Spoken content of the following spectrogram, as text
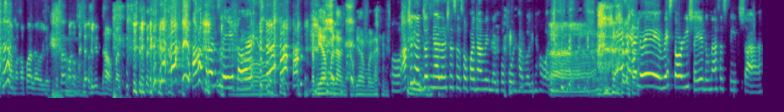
kasama ka pala ulit. Kasama ka Oo. pala ulit dapat. Ako, translator. Oo. tabihan mo lang, tabihan mo lang. Oh, actually, andyan nga lang siya sa sofa namin nagpo-phone habang niya ako. Ah. Kasi ano eh, may story siya eh, nung nasa States siya,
